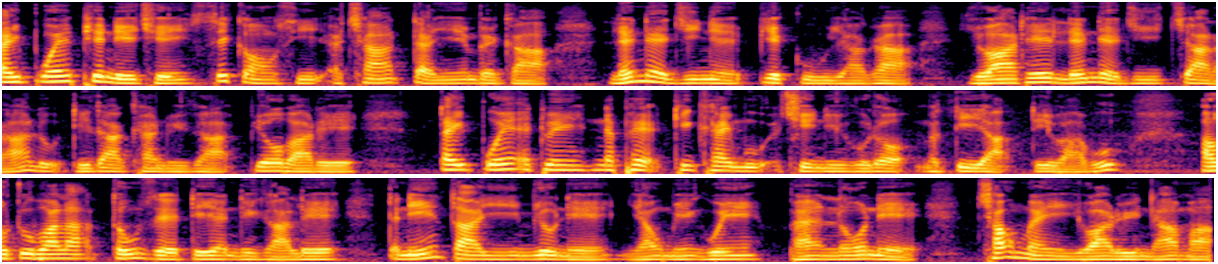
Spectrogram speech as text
တိုက်ပွဲဖြစ်နေချိန်စစ်ကောင်စီအခြားတပ်ရင်းဘက်ကလက်နက်ကြီးနဲ့ပစ်ကူရာကရွာထဲလက်နက်ကြီးကျတာလို့ဒေသခံတွေကပြောပါတယ်တိုက်ပွဲအတွင်းနှစ်ဖက်ထိခိုက်မှုအခြေအနေကိုတော့မသိရသေးပါဘူး။ အောက်တိုဘာလ30ရက်နေ့ကလည်းတနင်္သာရီမြို့နယ်ညောင်မင်းကွင်းဗန်လောနယ်6မိုင်ရွာတွေနားမှာ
